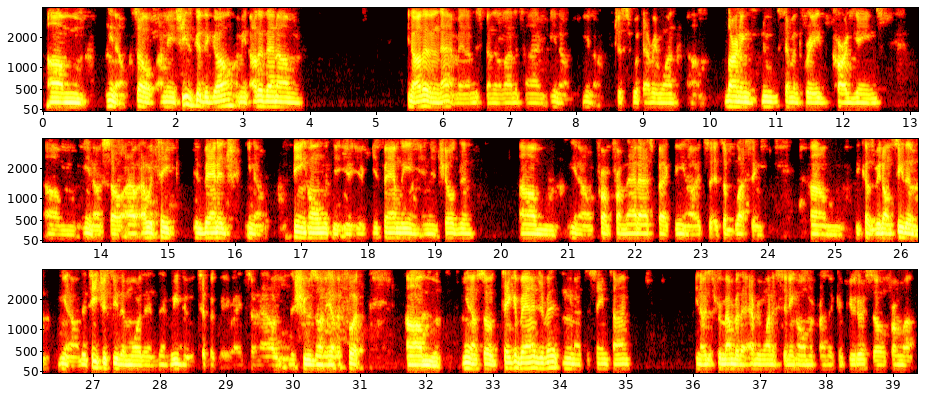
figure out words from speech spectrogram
Um, you know, so I mean, she's good to go. I mean, other than um, you know, other than that, man, I'm just spending a lot of time, you know, you know, just with everyone, um, learning new seventh grade card games. Um, you know, so I, I would take advantage, you know, being home with your your, your family and your children. Um, you know, from from that aspect, you know, it's it's a blessing um, because we don't see them. You know, the teachers see them more than than we do typically, right? So now the shoes on the other foot. Um, you know, so take advantage of it. You know, at the same time, you know, just remember that everyone is sitting home in front of the computer. So from a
